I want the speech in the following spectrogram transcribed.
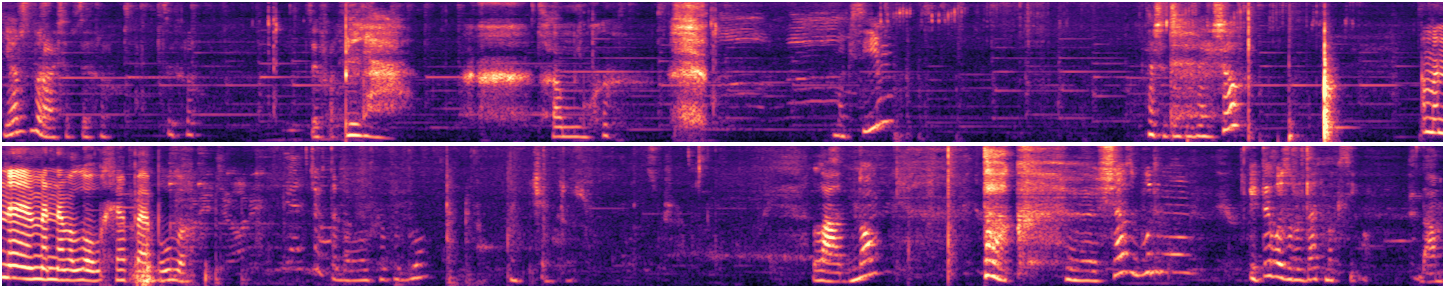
Я розбираюся в цифрах. Цифрах. Цифрах. Бля. Хамуха. Максим. А що ти знайшов? А мене, мене лол хп було. Що в тебе було? Ладно. Так, зараз будемо йти возрождати Максима. Да,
